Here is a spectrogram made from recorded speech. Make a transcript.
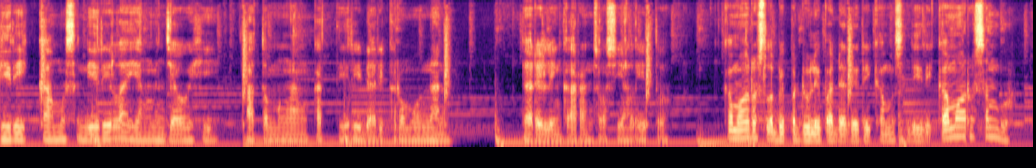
diri kamu sendirilah yang menjauhi atau mengangkat diri dari kerumunan dari lingkaran sosial itu. Kamu harus lebih peduli pada diri kamu sendiri. Kamu harus sembuh.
